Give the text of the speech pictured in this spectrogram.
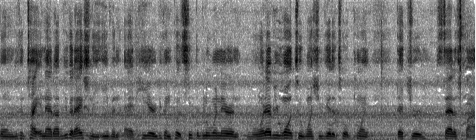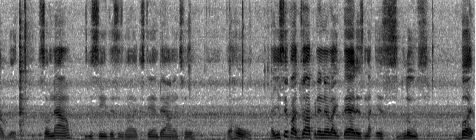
boom, you can tighten that up. You could actually even adhere. You can put super glue in there and whatever you want to once you get it to a point that you're satisfied with. So now you see this is going to extend down into the hole. Now you see if I drop it in there like that, it's, not, it's loose. But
